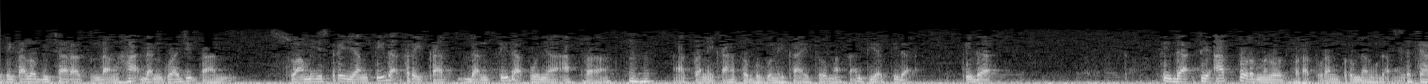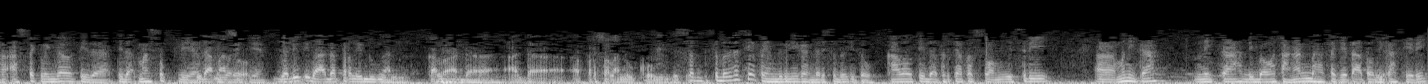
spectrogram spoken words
Jadi kalau bicara tentang hak dan kewajiban suami istri yang tidak terikat dan tidak punya akta, uh mhm. -huh. akta nikah atau buku nikah itu maka dia tidak tidak tidak diatur menurut peraturan perundang-undangan. Secara aspek legal tidak tidak masuk dia. Tidak masuk. Ya. Jadi tidak ada perlindungan kalau hmm. ada ada persoalan hukum. Gitu. Se sebenarnya siapa yang dirugikan dari sudut itu? Kalau tidak tercatat suami istri uh, menikah, nikah di bawah tangan bahasa kita atau nikah siri,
